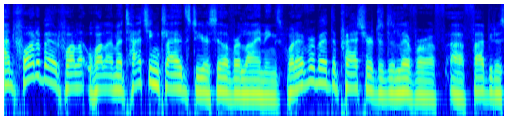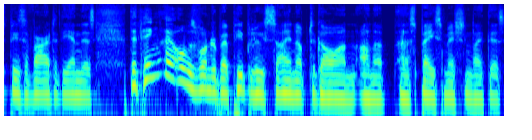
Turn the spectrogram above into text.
And what about while while I'm attaching clouds to your silver linings? Whatever about the pressure to deliver a, a fabulous piece of art at the end of this? The thing I always wonder about people who sign up to go on on a, a space mission like this,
